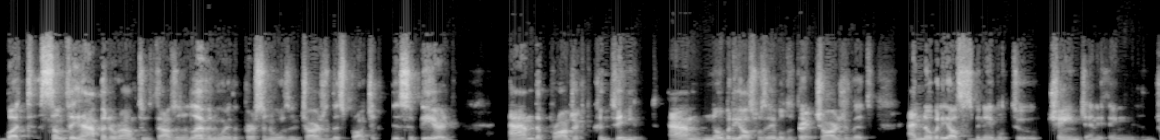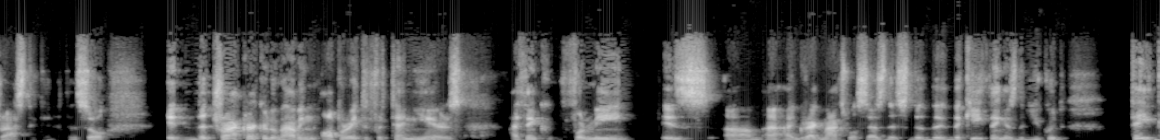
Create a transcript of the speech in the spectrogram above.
But something happened around 2011 where the person who was in charge of this project disappeared and the project continued and nobody else was able to take charge of it and nobody else has been able to change anything drastic in it. And so it, the track record of having operated for 10 years i think for me is um, greg maxwell says this the, the, the key thing is that you could take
